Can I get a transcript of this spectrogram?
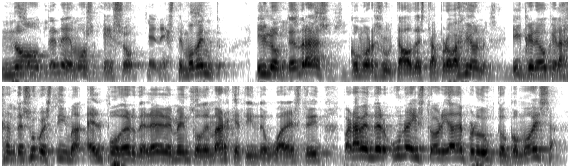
No tenemos eso en este momento. Y lo obtendrás como resultado de esta aprobación. Y creo que la gente subestima el poder del elemento de marketing de Wall Street para vender una historia de producto como esa.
